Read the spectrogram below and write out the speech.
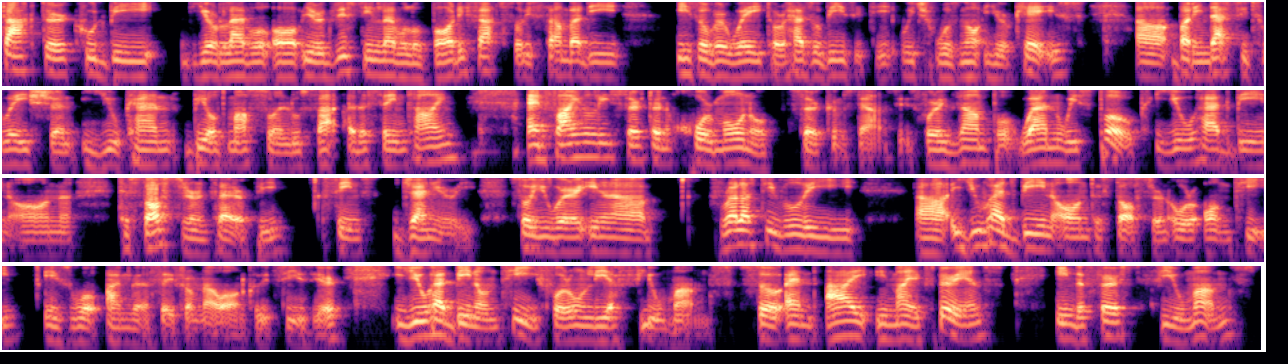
factor could be your level of your existing level of body fat. So if somebody is overweight or has obesity, which was not your case, uh, but in that situation, you can build muscle and lose fat at the same time. And finally, certain hormonal circumstances. For example, when we spoke, you had been on testosterone therapy since January. So you were in a relatively uh, you had been on testosterone or on T, is what I'm going to say from now on because it's easier. You had been on T for only a few months. So, and I, in my experience, in the first few months,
